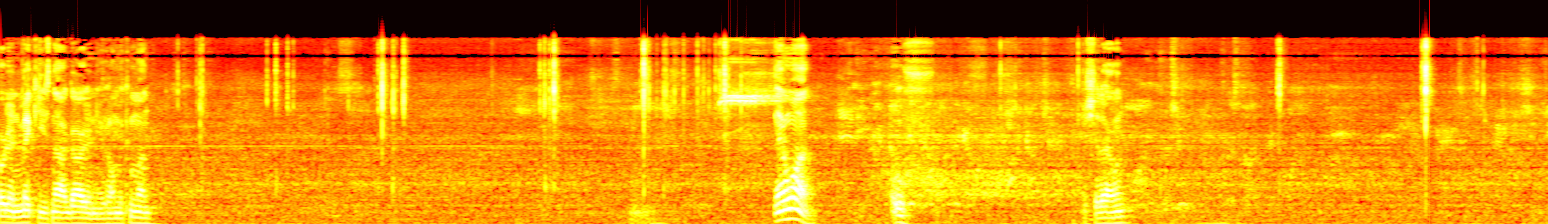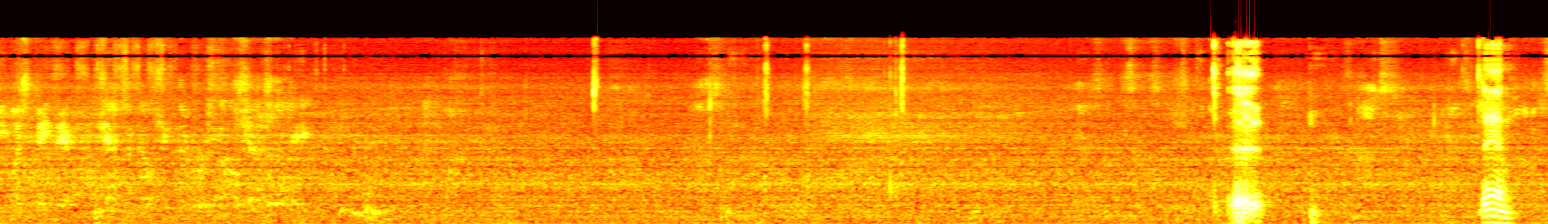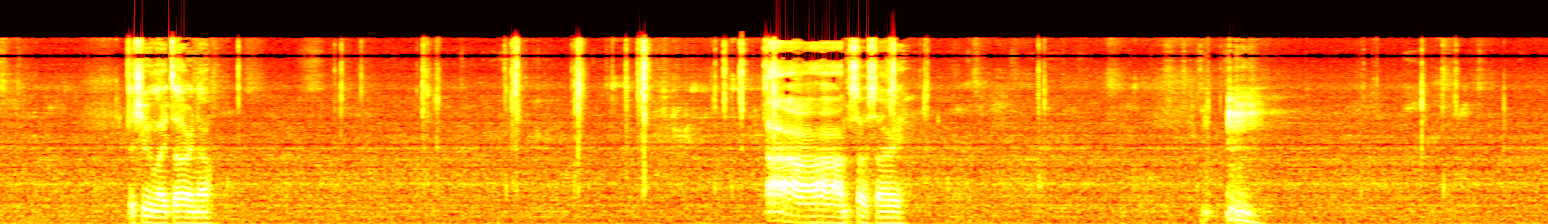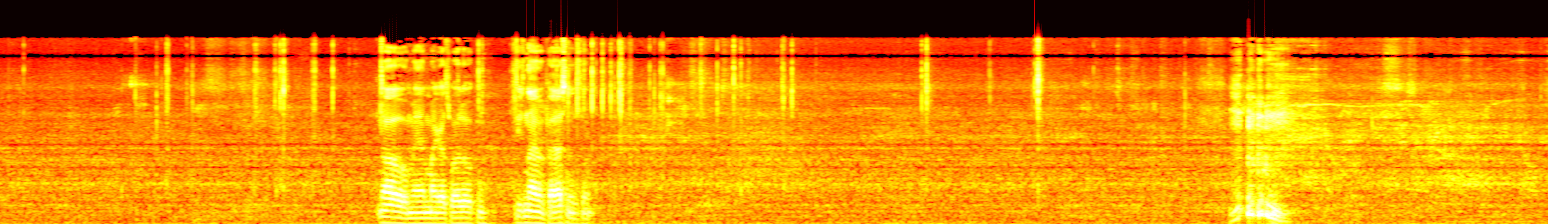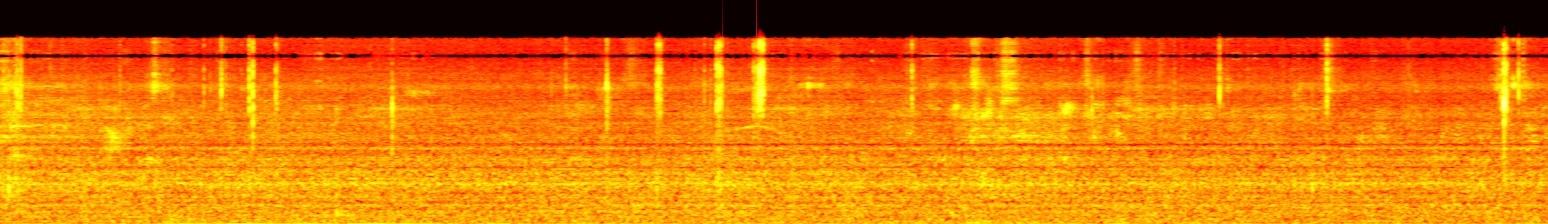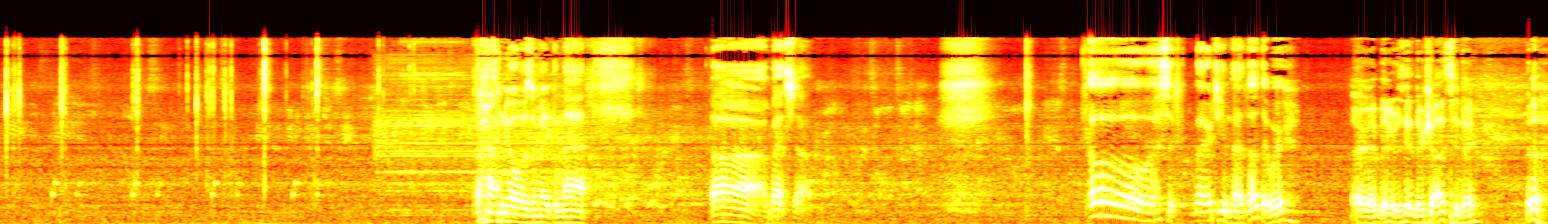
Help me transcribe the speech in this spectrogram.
Jordan Mickey's not guarding you, homie. Come on. And one. Oof. Good shit, Allen. Damn. They're shooting lights out right now. Ah, I'm so sorry. oh man, my guy's wide open. He's not even passing this one. I knew I wasn't making that. Ah, bad shot. Oh, that's a better team than I thought they were. Alright, they're their shots today. Ugh.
